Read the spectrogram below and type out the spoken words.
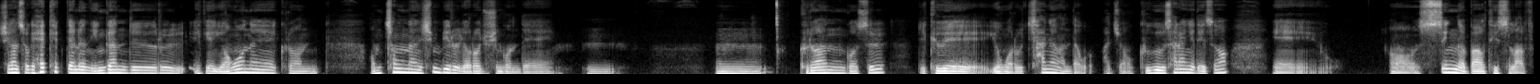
시간 속에 헥헥대는 인간들에게 영혼의 그런 엄청난 신비를 열어주신 건데 음, 음, 그러한 것을 교회 용어로 찬양한다고 하죠. 그 사랑에 대해서 예, 어, sing about his love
